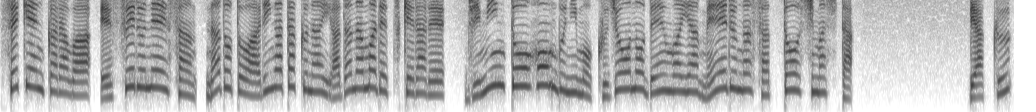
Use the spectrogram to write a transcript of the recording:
世間からはエッフェル姉さんなどとありがたくないあだ名まで付けられ、自民党本部にも苦情の電話やメールが殺到しました。略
